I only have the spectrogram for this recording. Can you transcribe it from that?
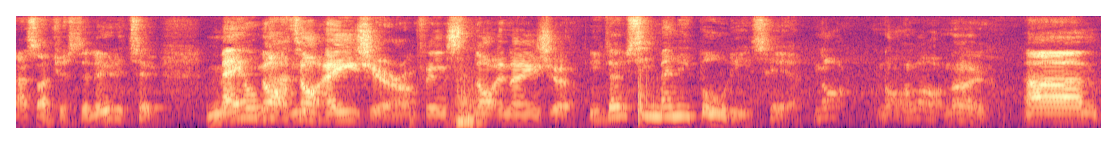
as I've just alluded to. Male Not pattern- not Asia. I'm feeling not in Asia. You don't see many baldies here. Not not a lot. No. Um,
